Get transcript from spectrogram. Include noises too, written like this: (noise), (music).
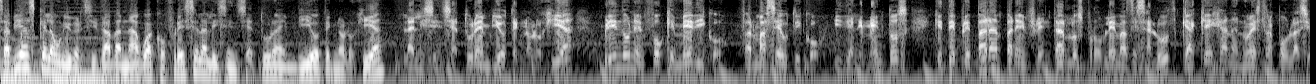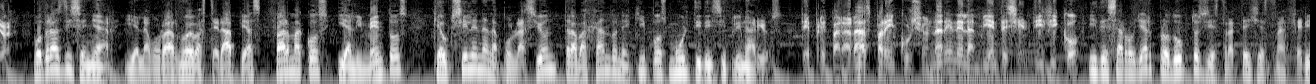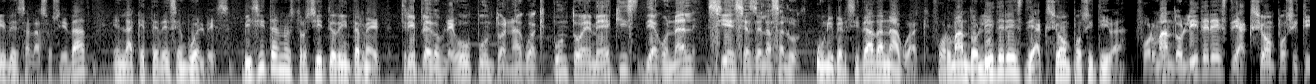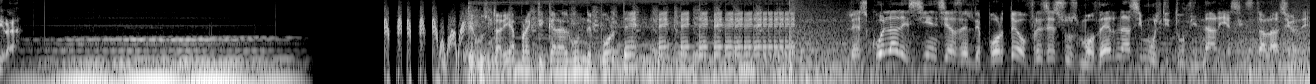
¿Sabías que la Universidad Anáhuac ofrece la licenciatura en biotecnología? La licenciatura en biotecnología brinda un enfoque médico, farmacéutico y de alimentos que te preparan para enfrentar los problemas de salud que aquejan a nuestra población. Podrás diseñar y elaborar nuevas terapias, fármacos y alimentos que auxilien a la población trabajando en equipos multidisciplinarios. Te prepararás para incursionar en el ambiente científico y desarrollar productos y estrategias transferibles a la sociedad en la que te desenvuelves. Visita nuestro sitio de internet www.anahuac.mx diagonal Ciencias de la Salud. Universidad Anáhuac, formando líderes de acción positiva. Formando líderes de acción positiva. ¿Te gustaría practicar algún deporte? La Escuela de Ciencias del Deporte ofrece sus modernas y multitudinarias instalaciones.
